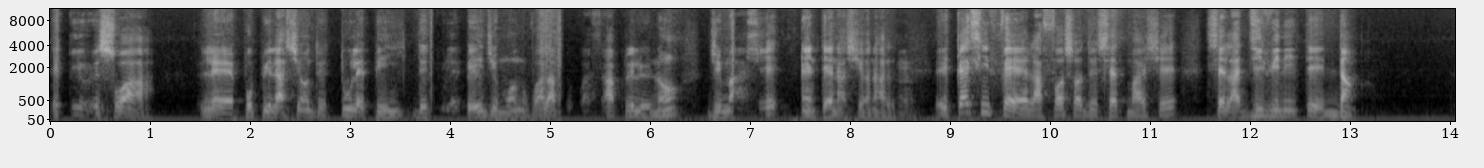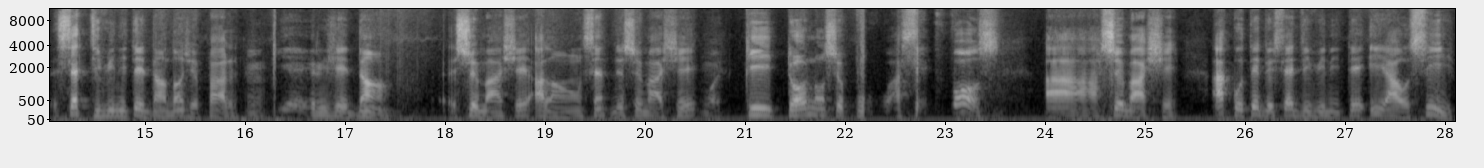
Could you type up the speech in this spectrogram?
et, qui reçoit les populations de tous les pays, de tous les pays du monde. Voilà pourquoi ça a pris le nom du marché international. Mm. Et qu'est-ce qui fait la force de ce marché? C'est la divinité dans. Cette divinité dans dont je parle, mm. qui est érigée dans ce marché, à l'enceinte de ce marché, qui donne ce pouvoir, cette force à ce marché. À côté de cette divinité, il y a aussi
